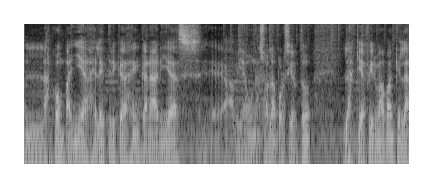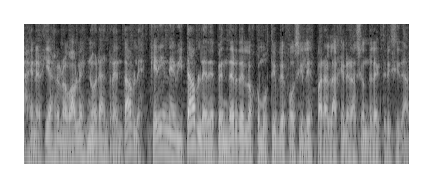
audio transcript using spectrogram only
las compañías eléctricas en Canarias, eh, había una sola por cierto, las que afirmaban que las energías renovables no eran rentables, que era inevitable depender de los combustibles fósiles para la generación de electricidad.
